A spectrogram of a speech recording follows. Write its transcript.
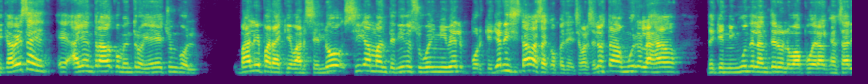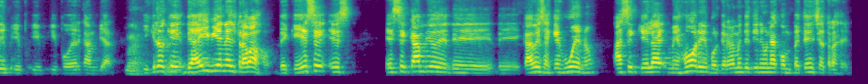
Que cabeza eh, haya entrado como entró y haya hecho un gol, vale para que Barceló siga manteniendo su buen nivel, porque ya necesitaba esa competencia. Barceló estaba muy relajado de que ningún delantero lo va a poder alcanzar y, y, y poder cambiar. Bueno, y creo que de ahí viene el trabajo, de que ese, es, ese cambio de, de, de cabeza, que es bueno, hace que él mejore porque realmente tiene una competencia atrás de él.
